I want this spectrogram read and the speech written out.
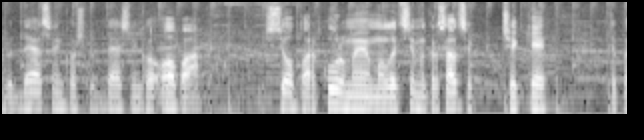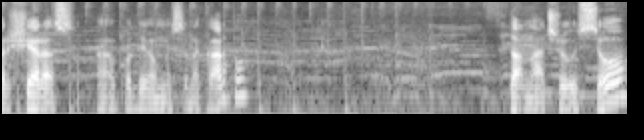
Швидесенько, швидесенько. Опа! Все, паркур, ми молодці, ми красавці. Чеки. Тепер ще раз а, подивимося на карту. Та наче усе.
